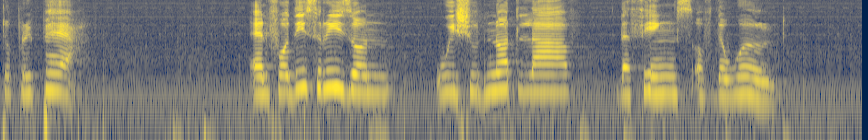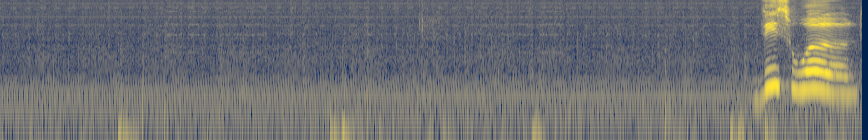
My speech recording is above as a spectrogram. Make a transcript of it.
to prepare. And for this reason, we should not love the things of the world. This world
